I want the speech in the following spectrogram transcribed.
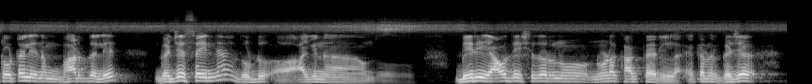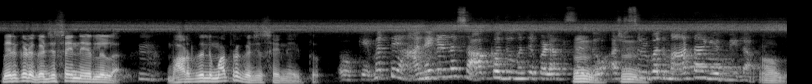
ಟೋಟಲಿ ನಮ್ಮ ಭಾರತದಲ್ಲಿ ಗಜ ಸೈನ್ಯ ದೊಡ್ಡ ಆಗಿನ ಒಂದು ಬೇರೆ ಯಾವ ದೇಶದವರು ನೋಡೋಕ್ಕಾಗ್ತಾ ಆಗ್ತಾ ಇರಲಿಲ್ಲ. ಯಾಕಂದ್ರೆ ಗಜ ಬೇರೆ ಕಡೆ ಗಜ ಸೈನ್ಯ ಇರಲಿಲ್ಲ. ಭಾರತದಲ್ಲಿ ಮಾತ್ರ ಗಜ ಸೈನ್ಯ ಇತ್ತು. ಓಕೆ ಮತ್ತೆ ಆನೆಗಳನ್ನ ಸಾಕೋದು ಮತ್ತೆ ಪಳಗಿಸೋದು ಅಷ್ಟು ಸುಲಭದ ಮಾತಾಗಿರ್ಲಿಲ್ಲ. ಹೌದು.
